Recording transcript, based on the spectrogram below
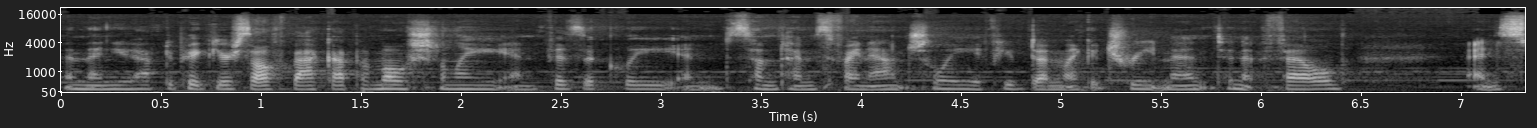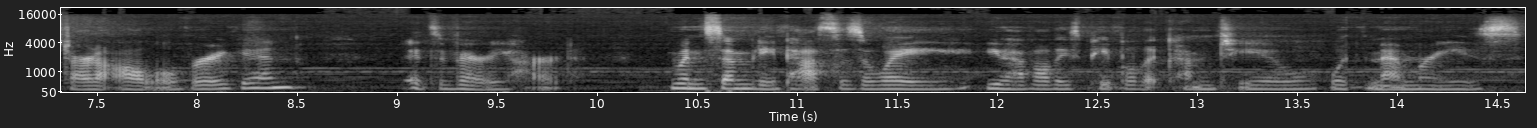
And then you have to pick yourself back up emotionally and physically and sometimes financially if you've done like a treatment and it failed and start it all over again. It's very hard when somebody passes away, you have all these people that come to you with memories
